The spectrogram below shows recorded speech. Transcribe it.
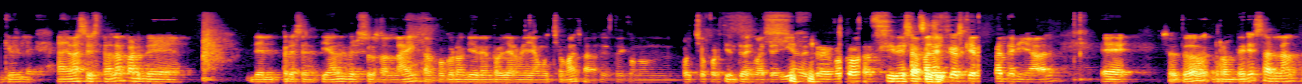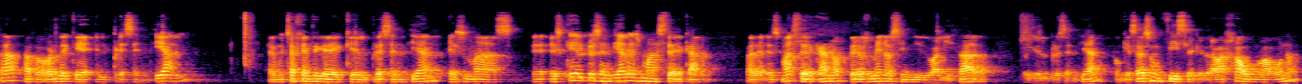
increíble. Además está la parte del presencial versus online. Tampoco no quiero enrollarme ya mucho más. Ahora estoy con un 8% de batería. Dentro de poco, si desaparezco, es que no hay batería, ¿vale? Eh, sobre todo, romper esa lanza a favor de que el presencial, hay mucha gente que, que el presencial es más eh, es que el presencial es más cercano. Vale, es más cercano, pero es menos individualizado. Porque el presencial, aunque seas un fisio que trabaja uno a uno,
